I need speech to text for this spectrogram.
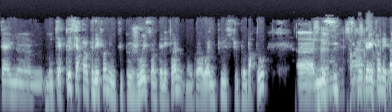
t'as une, euh, donc il y a que certains téléphones où tu peux jouer sur le téléphone. Donc euh, OnePlus, tu peux partout. Euh, mais si, si ton téléphone est pas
